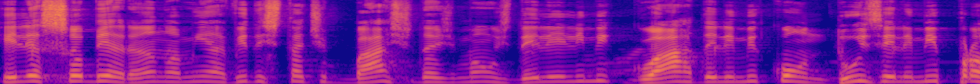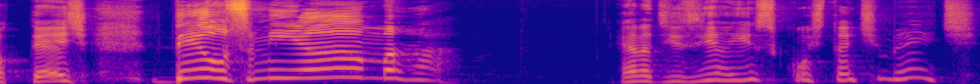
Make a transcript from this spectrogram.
Ele é soberano, a minha vida está debaixo das mãos dEle, Ele me guarda, Ele me conduz, Ele me protege. Deus me ama. Ela dizia isso constantemente.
